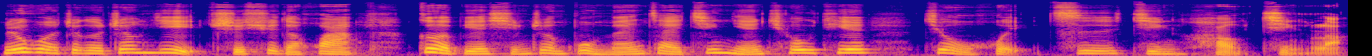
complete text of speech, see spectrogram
如果这个争议持续的话，个别行政部门在今年秋天就会资金耗尽了。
